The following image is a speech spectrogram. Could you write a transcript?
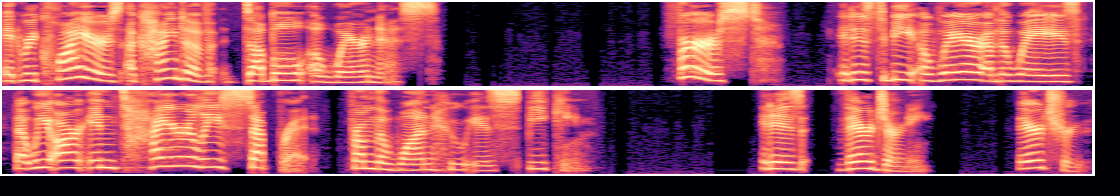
It requires a kind of double awareness. First, it is to be aware of the ways that we are entirely separate from the one who is speaking. It is their journey, their truth,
